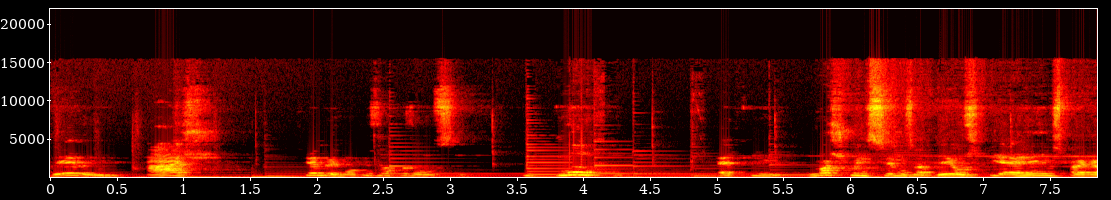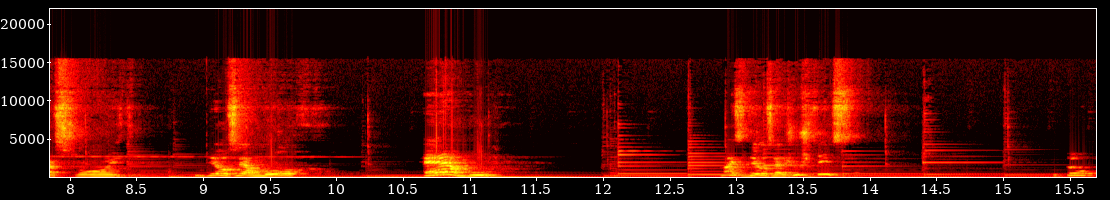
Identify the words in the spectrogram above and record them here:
dele age, porque, meu irmão, deixa eu uma coisa a você. O ponto é que nós conhecemos a Deus e é em pregações, Deus é amor, é amor. Mas Deus é justiça. Então,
